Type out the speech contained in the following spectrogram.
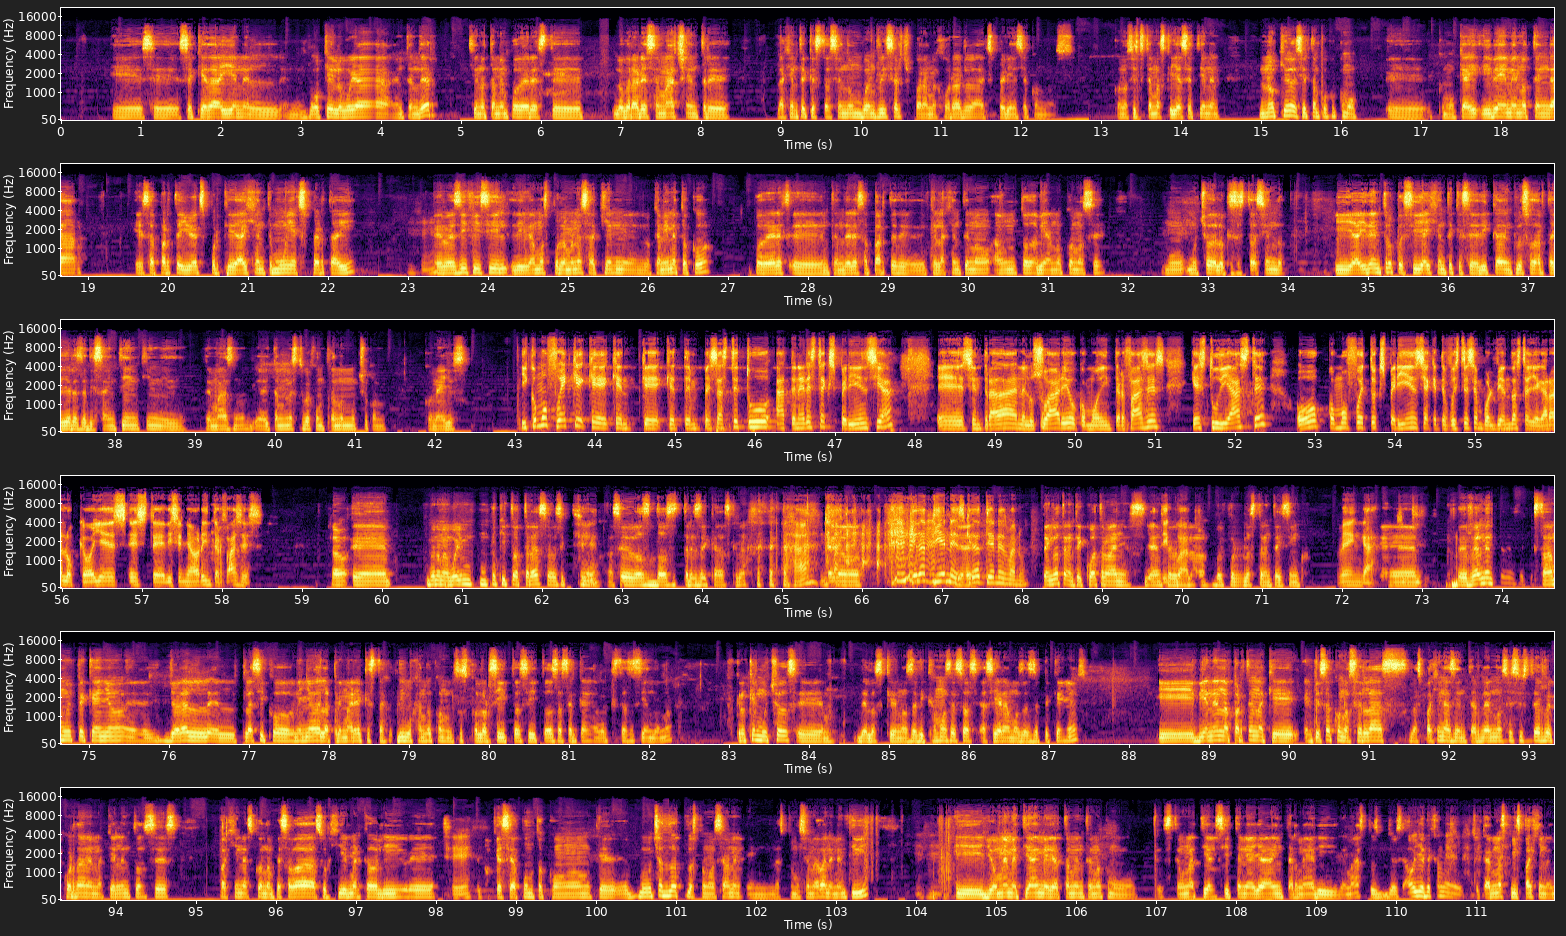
eh, se, se, queda ahí en el, en ok, lo voy a entender, sino también poder este, lograr ese match entre la gente que está haciendo un buen research para mejorar la experiencia con los, con los sistemas que ya se tienen. No quiero decir tampoco como, eh, como que IBM no tenga esa parte de UX porque hay gente muy experta ahí pero es difícil, digamos, por lo menos aquí en, lo que a mí me tocó, poder eh, entender esa parte de, que la gente no aún todavía no conoce mucho de lo que se está haciendo. Y ahí dentro, pues sí, hay gente que se dedica incluso a dar talleres de design thinking y demás, ¿no? Y ahí también me estuve juntando mucho con, con ellos. ¿Y cómo fue que, que, que, te empezaste tú a tener esta experiencia eh, centrada en el usuario como de interfaces? ¿Qué estudiaste? ¿O cómo fue tu experiencia que te fuiste desenvolviendo hasta llegar a lo que hoy es este, diseñador de interfaces? Claro, eh, bueno, me voy un, poquito atrás, hace dos, dos, tres décadas, creo. Ajá. Pero, ¿Qué edad tienes? ¿Qué edad tienes, Manu? Tengo 34 años, ya en febrero voy por los 35. Venga. Eh, pues realmente desde que estaba muy pequeño, eh, yo era el, clásico niño de la primaria que está dibujando con sus colorcitos y todos se acercan a ver qué estás haciendo, ¿no? Creo que muchos eh, de los que nos dedicamos a eso así éramos desde pequeños. Y viene la parte en la que empiezo a conocer las, las páginas de internet. No sé si ustedes recuerdan en aquel entonces páginas cuando empezaba a surgir Mercado Libre, que sea.com, que muchas los promocionaban en, las promocionaban en MTV. Y yo me metía inmediatamente, ¿no? Como este, una tía sí tenía ya internet y demás, pues yo decía, oye, déjame checar más mis páginas,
